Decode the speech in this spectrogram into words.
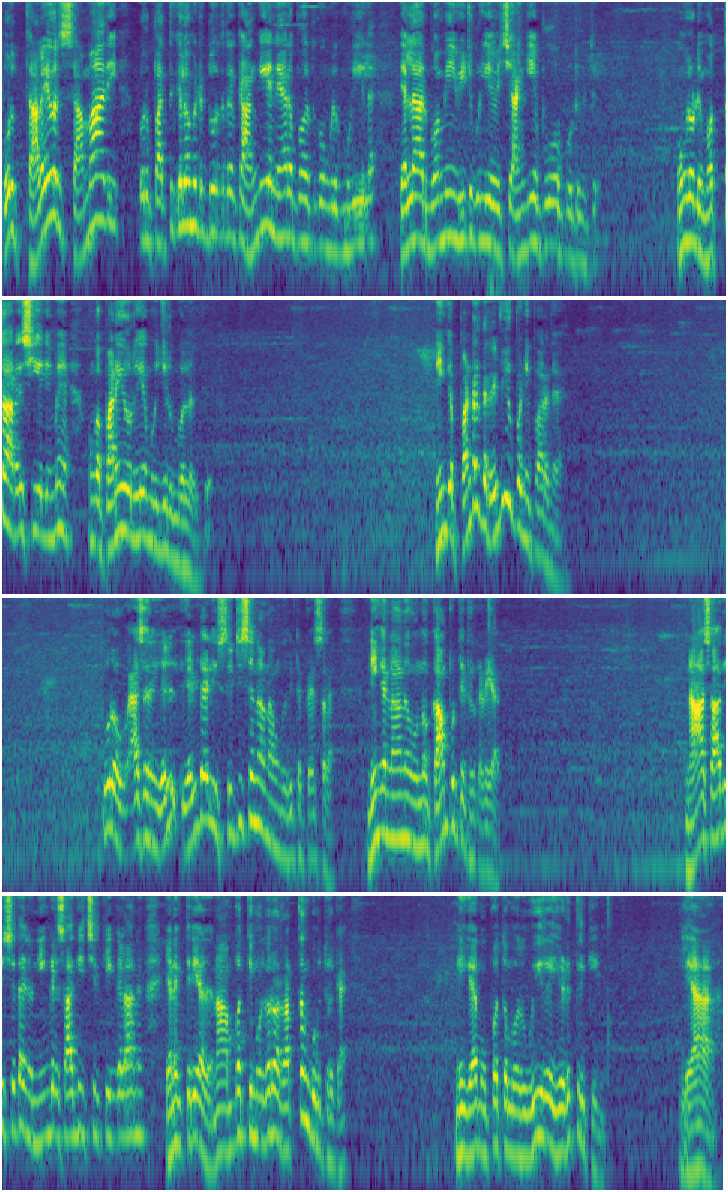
ஒரு தலைவர் சமாதி ஒரு பத்து கிலோமீட்டர் தூரத்தில் இருக்க அங்கேயே நேரம் போகிறதுக்கு உங்களுக்கு முடியல? எல்லார் பொம்மையும் வீட்டுக்குள்ளேயே வச்சு அங்கேயே பூவை போட்டுக்கிட்டு. உங்களுடைய மொத்த அரசியலையுமே உங்கள் பனையூர்லேயே முடிஞ்சிடும் போல இருக்குது நீங்கள் பண்றதை ரிவ்யூ பண்ணி பாருங்க. ஒரு ஆஸ் எல் எல்டர்லி சிட்டிசனாக நான் உங்ககிட்ட பேசுகிறேன் நீங்கள் நான் ஒன்றும் காம்படிட்டர் கிடையாது. நான் சாதிச்சதை நீங்கள் சாதிச்சிருக்கீங்களான்னு எனக்கு தெரியாது. நான் ஐம்பத்தி மூணு தடவை ரத்தம் கொடுத்துருக்கேன். நீங்கள் முப்பத்தொம்போது உயிரை எடுத்திருக்கீங்க. இல்லையா?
